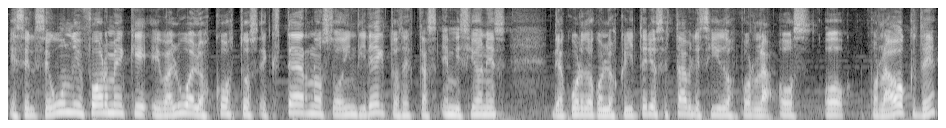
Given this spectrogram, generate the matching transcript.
Es el segundo informe que evalúa los costos externos o indirectos de estas emisiones de acuerdo con los criterios establecidos por la, por la OCDE.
